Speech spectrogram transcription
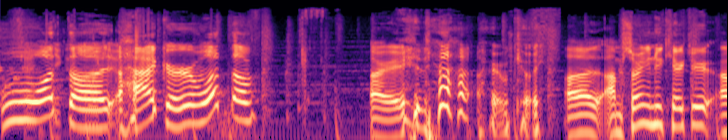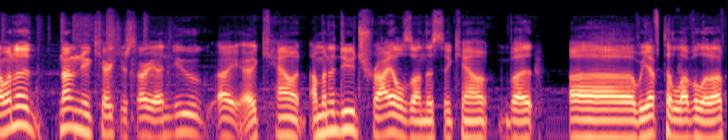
What the hacker? What the? All right, All right, I'm going. Uh, I'm starting a new character. I want to not a new character. Sorry, a new uh, account. I'm gonna do trials on this account, but uh, we have to level it up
